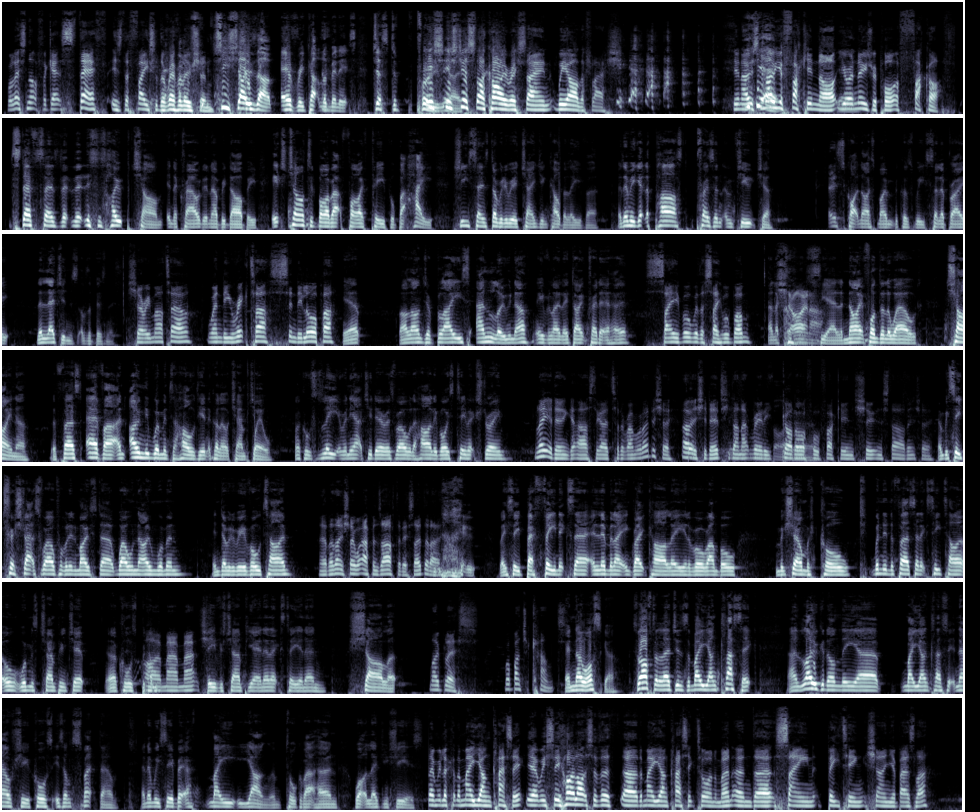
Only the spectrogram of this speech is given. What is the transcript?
Well, let's not forget Steph is the face of the revolution. She shows up every couple of minutes just to prove. it's, it's just like Iris saying, "We are the Flash." you know, it's Yeah. no, you're fucking not. You're a news reporter. Fuck off. Steph says that, that this is hope chant in a crowd in Abu Dhabi. It's chanted by about five people, but hey, she says WWE are changing culture, believe her. And then we get the past, present, and future. And it's quite a nice moment because we celebrate the legends of the business. Sherri Martel, Wendi Richter, Cyndi Lauper, Yep. Alundra Blayze and Luna, even though they don't credit her. Sable with a Sable bomb. And of Chyna. course, yeah, the ninth wonder of the world, Chyna. The first ever and only women to hold the Intercontinental Championship. Will. And of course, Lita in the Attitude Era as well with the Hardy Boyz Team Extreme. Lita didn't get asked to go to the Rumble, though, did she? Oh, yes, she did. She Yeah, done that really god awful yeah. fucking shooting star, didn't she? And we see Trish Stratus well, probably the most uh, well-known woman in WWE of all time. Yeah, they don't show what happens after this, though, do they? No. They see Beth Phoenix there, eliminating Great Carly in the Royal Rumble. Michelle McCool winning the first NXT title, Women's Championship. And of course, become Iron Man match. Divas Champion, NXT, and then Charlotte. No bliss. What a bunch of cunts. and no Asuka. So after the Legends, the Mae Young Classic, and Logan on the uh, Mae Young Classic now, she of course is on SmackDown, and then we see a bit of Mae Young and talk about her and what a legend she is. Then we look at the Mae Young Classic. Yeah, we see highlights of the uh, the Mae Young Classic tournament and uh, Sane beating Shayna Baszler.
